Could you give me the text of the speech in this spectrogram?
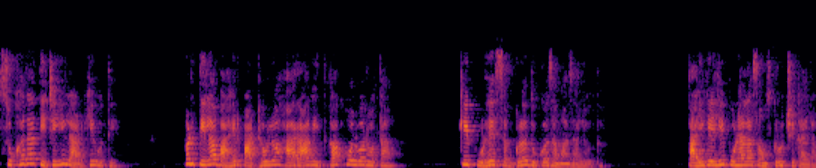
सुखदा तिचीही लाडकी होती. पण तिला बाहेर पाठवलं हा राग इतका खोलवर होता की पुढे सगळं दुःख जमा झालं होतं. ताई गेली पुण्याला संस्कृत शिकायला.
